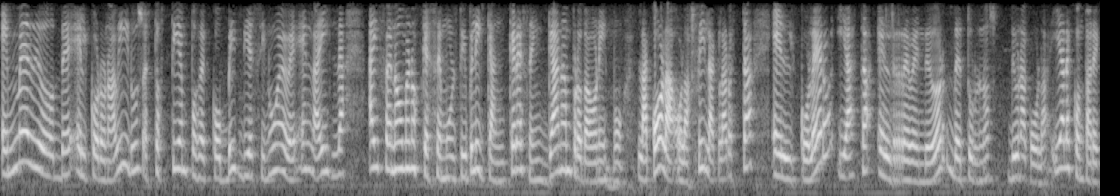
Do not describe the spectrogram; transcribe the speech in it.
en medio del coronavirus, estos tiempos de COVID-19 en la isla, hay fenómenos que se multiplican, crecen, ganan protagonismo. La cola o la fila, claro está, el colero y hasta el revendedor de turnos de una cola. Y ya les contaré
